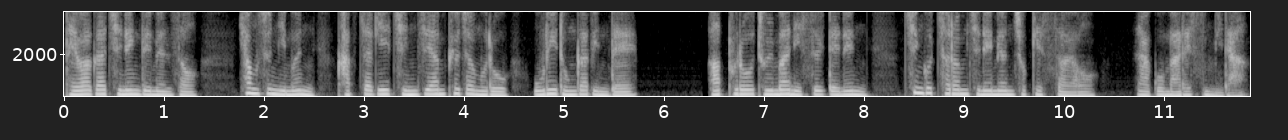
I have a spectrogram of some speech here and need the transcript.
대화가 진행되면서 형수님은 갑자기 진지한 표정으로 우리 동갑인데 앞으로 둘만 있을 때는 친구처럼 지내면 좋겠어요. 라고 말했습니다.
